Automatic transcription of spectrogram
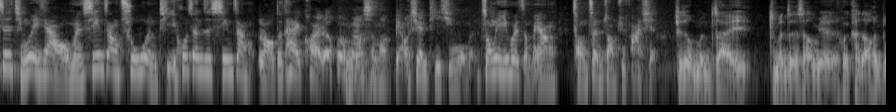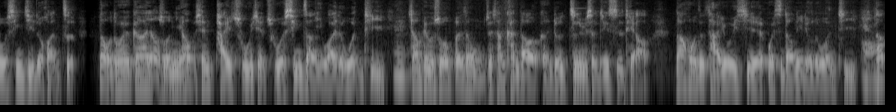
师，请问一下，我们心脏出问题，或甚至心脏老得太快了，会有没有什么表现提醒我们？中医会怎么样？从症状去发现，其实我们在门诊上面会看到很多心悸的患者，那我都会跟他讲说，你要先排除一些除了心脏以外的问题，嗯，像譬如说，本身我们最常看到的可能就是自律神经失调，那或者他有一些胃食道逆流的问题，哦、那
